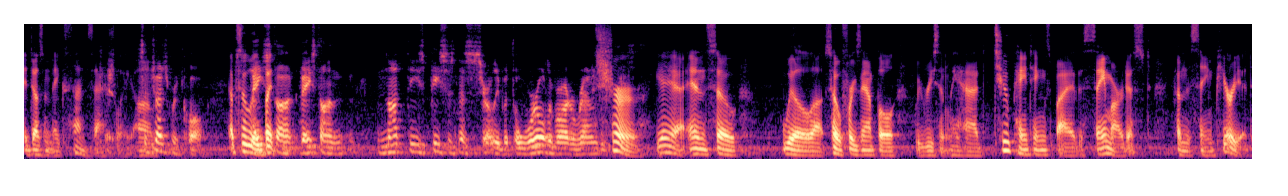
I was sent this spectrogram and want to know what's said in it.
it doesn't make sense, actually. It's a Um, judgment call. Absolutely, Based but- on, based on, not these pieces necessarily, but the world of art around you. Sure, yeah, yeah. And so we'll, uh, so for example, we recently had two paintings by the same artist from the same period.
